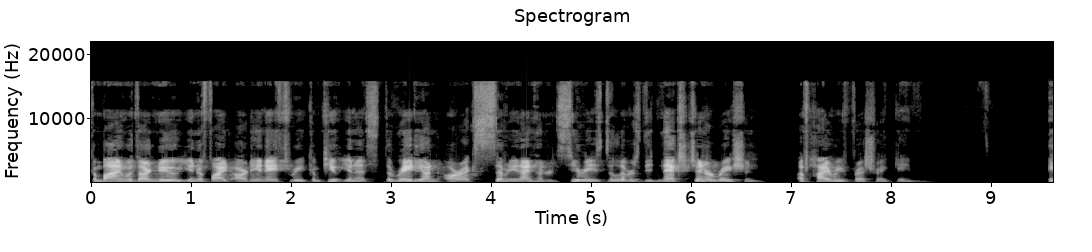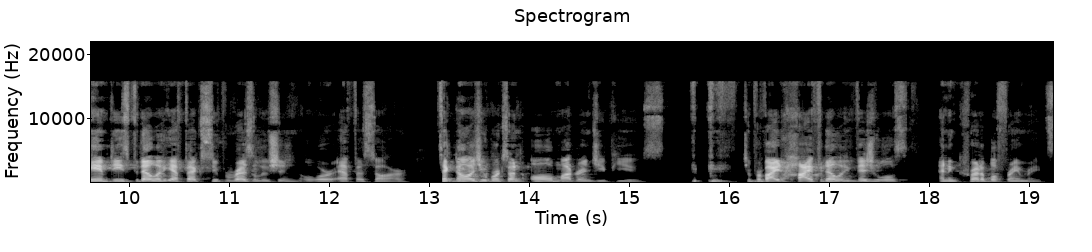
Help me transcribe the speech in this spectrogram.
Combined with our new unified RDNA 3 compute units, the Radeon RX 7900 series delivers the next generation of high refresh rate gaming. AMD's Fidelity FX Super Resolution, or FSR, technology works on all modern GPUs to provide high fidelity visuals and incredible frame rates.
